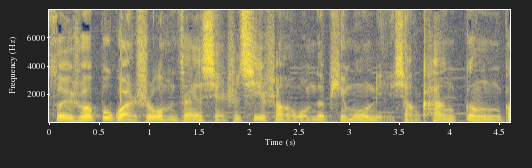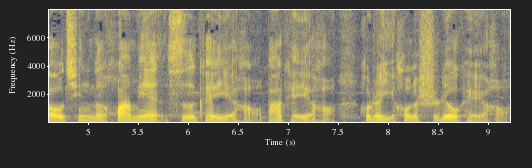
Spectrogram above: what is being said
所以说，不管是我们在显示器上，我们的屏幕里想看更高清的画面，4K 也好，8K 也好，或者以后的 16K 也好，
